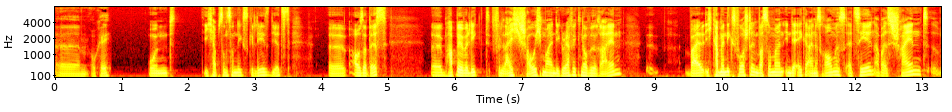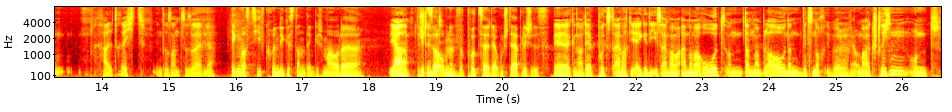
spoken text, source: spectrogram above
Ähm, okay. Und ich habe sonst noch nichts gelesen jetzt, äh, außer das. Äh, habe mir überlegt, vielleicht schaue ich mal in die Graphic Novel rein, äh, weil ich kann mir nichts vorstellen, was soll man in der Ecke eines Raumes erzählen, aber es scheint ähm, halt recht interessant zu sein. Ja, Irgendwas Tiefgründiges dann, denke ich mal. Oder ja geht es da um einen Verputzer, der unsterblich ist? Äh, genau, der putzt einfach die Ecke, die ist einfach einmal mal rot und dann mal blau und dann wird es noch über Ja. mal gestrichen und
